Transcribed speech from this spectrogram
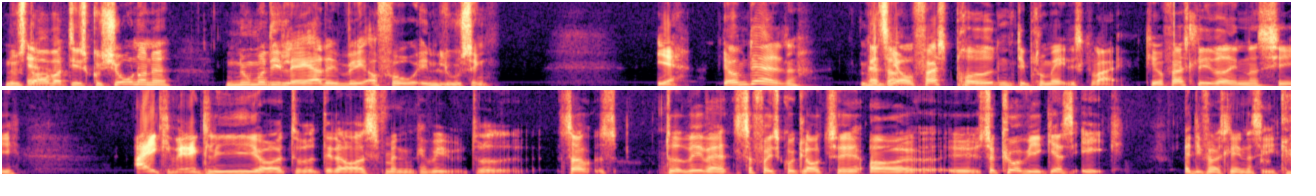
nu stopper ja. diskussionerne, nu må de lære det ved at få en losing. Ja. Jo, men det er det. Men Altså- de har jo først prøvet den diplomatiske vej. De har jo først lige været inde og sige, ej, kan vi ikke lige, og du ved, det der også, men kan vi, du ved, så, du ved, ved I hvad, så får I sgu ikke lov til, og øh, så kører vi ikke jeres æg, er de først lige inde at sige.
